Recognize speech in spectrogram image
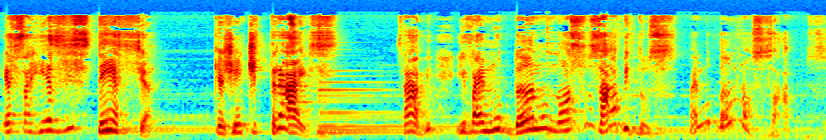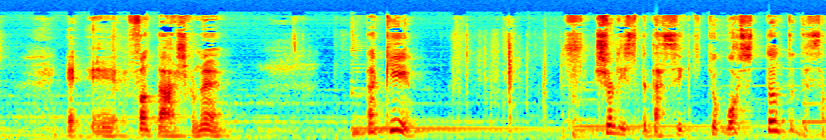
essa resistência que a gente traz, sabe? E vai mudando nossos hábitos. Vai mudando nossos hábitos. É, é fantástico, né? Aqui, deixa eu ler esse pedacinho aqui, que eu gosto tanto dessa.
